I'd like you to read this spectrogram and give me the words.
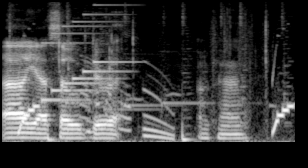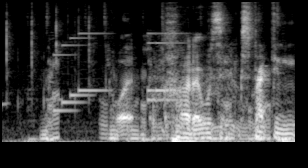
Uh, yeah, so do it. Okay. What? God, I wasn't expecting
